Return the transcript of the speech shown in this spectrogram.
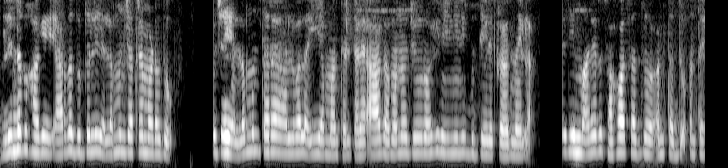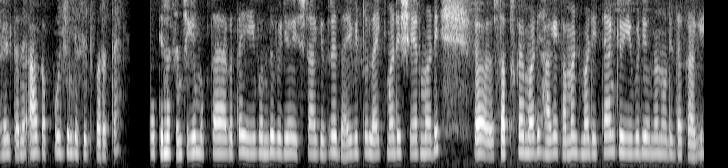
ಮೊದಲಿಂದನೂ ಹಾಗೆ. ಯಾರದ ದುಡ್ಡಲ್ಲಿ ಎಲ್ಲಮ್ಮನ ಜಾತ್ರೆ ಮಾಡೋದು? ಪೂಜೆ ಎಲ್ಲಮ್ಮನ ಥರ ಅಲ್ವಲ್ಲ ಈ ಅಮ್ಮ? ಅಂತ ಹೇಳ್ತಾಳೆ. ಆಗ ಮನೋಜು, ರೋಹಿಣಿ, ನಿನಗೆ ಬುದ್ಧಿ ಹೇಳಿ ಪ್ರಯೋಜನ ಇಲ್ಲ. ನೀನು ಮಾಡಿರೋ ಸಹವಾಸದ್ದು ಅಂಥದ್ದು ಅಂತ ಹೇಳ್ತಾನೆ. ಆಗ ಪೂಜೆಗೆ ಸಿಟ್ಟು ಬರುತ್ತೆ. ಇವತ್ತಿನ ಸಂಚಿಕೆ ಮುಕ್ತಾಯ ಆಗುತ್ತೆ ಈ ಒಂದು ವಿಡಿಯೋ ಇಷ್ಟ ಆಗಿದ್ದರೆ ದಯವಿಟ್ಟು ಲೈಕ್ ಮಾಡಿ, ಶೇರ್ ಮಾಡಿ ಸಬ್ಸ್ಕ್ರೈಬ್ ಮಾಡಿ, ಹಾಗೆ ಕಮೆಂಟ್ ಮಾಡಿ. ಥ್ಯಾಂಕ್ ಯು ಈ ವಿಡಿಯೋನ ನೋಡಿದ್ದಕ್ಕಾಗಿ.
